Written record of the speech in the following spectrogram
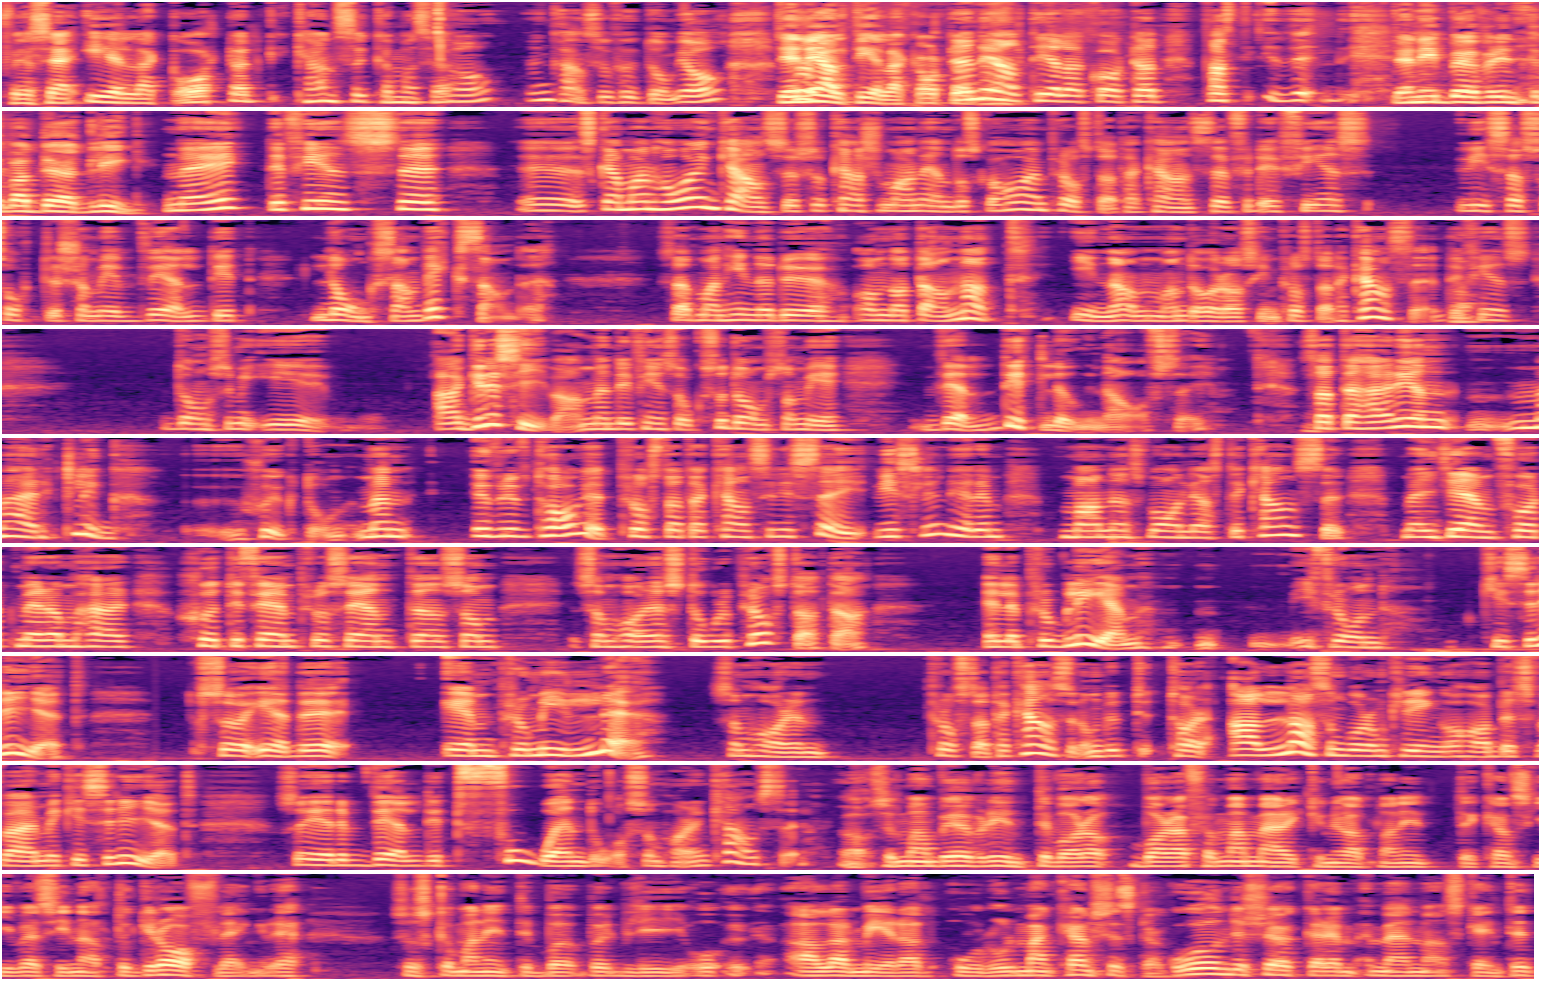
Får jag säga elakartad cancer kan man säga? Ja, en cancersjukdom. Ja. Den är alltid elakartad? Den är alltid elakartad. Fast det, den är, behöver inte vara dödlig? Nej, det finns eh, Eh, ska man ha en cancer så kanske man ändå ska ha en prostatacancer för det finns vissa sorter som är väldigt långsamväxande. Så att man hinner dö av något annat innan man dör av sin prostatacancer. Det ja. finns de som är aggressiva men det finns också de som är väldigt lugna av sig. Så att det här är en märklig eh, sjukdom. Men överhuvudtaget prostatacancer i sig, visserligen är det mannens vanligaste cancer, men jämfört med de här 75 procenten som, som har en stor prostata eller problem mm, ifrån kisseriet så är det en promille som har en prostatacancer. Om du tar alla som går omkring och har besvär med kisseriet så är det väldigt få ändå som har en cancer. Ja, så man behöver inte vara, bara för man märker nu att man inte kan skriva sin autograf längre så ska man inte bli alarmerad orolig. Man kanske ska gå och undersöka det men man ska inte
